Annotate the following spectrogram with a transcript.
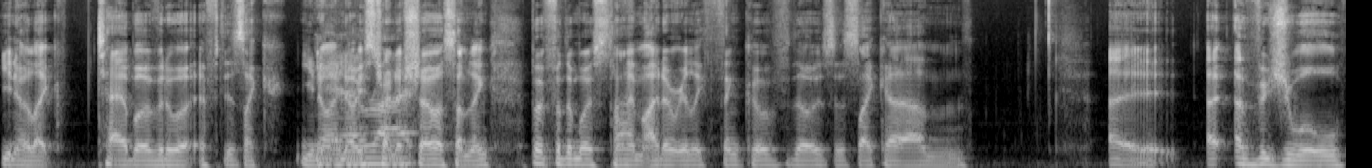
you know, like tab over to it if there's like, you know, I know Yeah, he's trying to show us something, but for the most time, I don't really think of those as like um a, a, a visual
